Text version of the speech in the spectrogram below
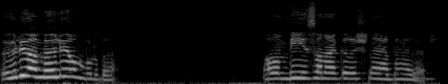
Ölüyorum ölüyorum burada. Oğlum bir insan arkadaşına yardım eder.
